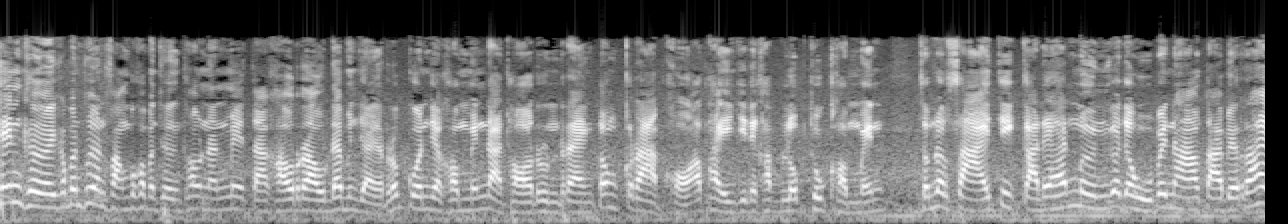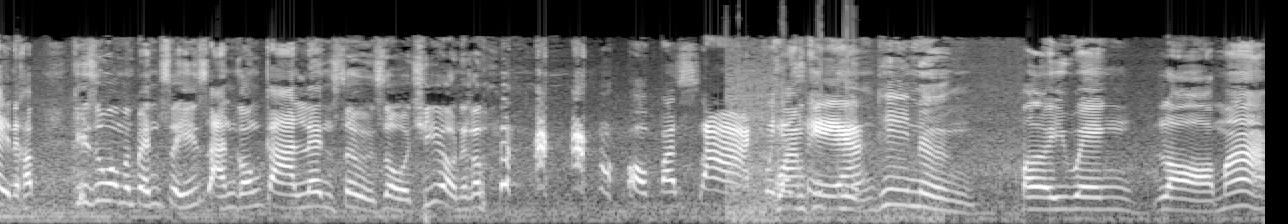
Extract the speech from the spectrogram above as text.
เช่นเคยครับเพื่อนๆ ฟังพวกควาบันเทิงเท่านั้นเมตตาเขาเราได้บรรยายรบกวนอย่าคอมเมนต์ด่าทอรุนแรงต้องกราบขออภัยจริงๆนะครับ ลบทุกคอมเมนต์สำหรับสายจิกการไอ้แอดมึนก็จะหูเป็นหาวตาไปนไร่นะครับคิดซะว่ามันเป็นสีสันของการเล่นสื่อโซเชียลนะครับอประสาทความคิดเห็นที่หนึ่งเปยเวงหล่อมาก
